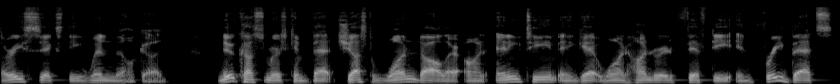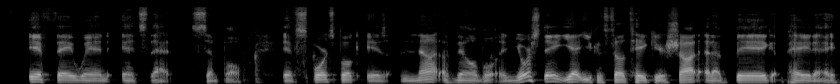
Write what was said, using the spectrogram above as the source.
360 windmill good. New customers can bet just $1 on any team and get 150 in free bets if they win. It's that simple. If Sportsbook is not available in your state yet, you can still take your shot at a big payday.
